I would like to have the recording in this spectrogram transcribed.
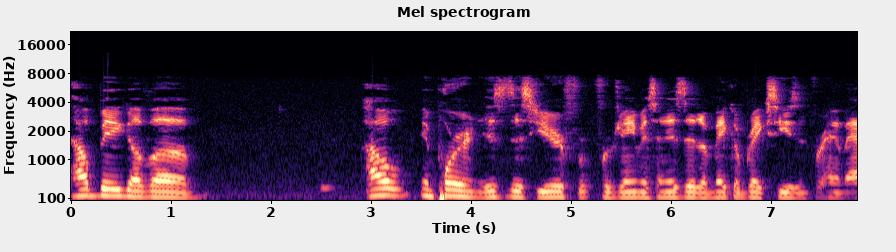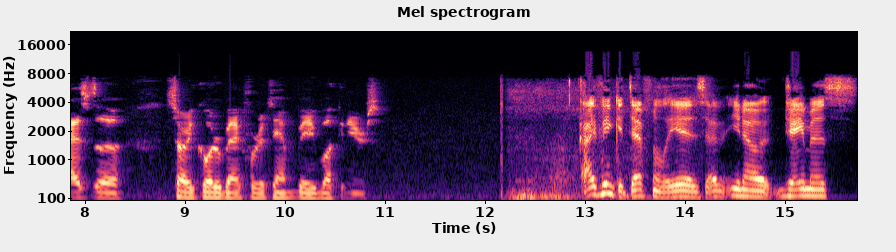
how big of a how important is this year for, for Jameis, and is it a make or break season for him as the starting quarterback for the Tampa Bay Buccaneers? I think it definitely is. You know, Jameis,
